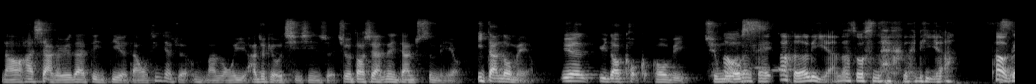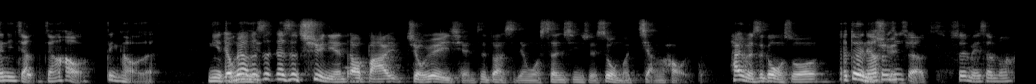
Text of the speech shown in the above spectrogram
然后他下个月再订第二单，我听起来觉得嗯蛮容易，他就给我起薪水，就到现在那一单就是没有，一单都没有，因为遇到 co covid 全部都死那我那，那合理啊，那说实在合理啊。他有跟你讲讲好定好了，你也有没有？那是那是去年到八九月以前这段时间，我升薪水是我们讲好的。他原本是跟我说，哎，对，你要升薪水啊，所以没升吗？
